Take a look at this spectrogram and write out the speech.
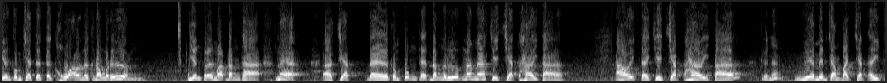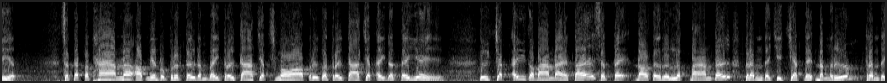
យើងកុំចិត្តទៅទៅខ្វល់នៅក្នុងរឿងយើងត្រូវមកដឹងថាណែចិត្តដែលកំពុងតែដឹងរឿងហ្នឹងណាជាចិត្តហើយតើឲ្យតែជាចិត្តហើយតើគឺណាវាមានចាំបាច់ចិត្តអីទៀត សតិប្បដ្ឋានណាអត់មានប្រព្រឹត្តទៅដើម្បីត្រូវការចិត្តស្ងប់ឬក៏ត្រូវការចិត្តអីដតីទេគឺចិត្តអីក៏បានដែរតែសតិដល់ទៅរលឹកបានទៅ ត្រឹមតែជាចិត្តដែលដឹងរឿងត្រឹមតែ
